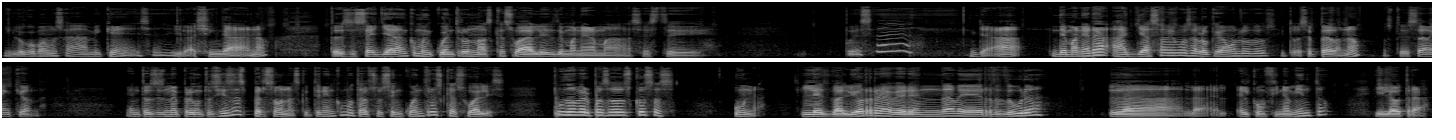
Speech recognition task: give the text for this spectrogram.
y luego vamos a mi casa, y la chingada, ¿no? Entonces, ya eran como encuentros más casuales, de manera más, este, pues, eh, ya, de manera a ya sabemos a lo que vamos los dos, y todo ese pedo, ¿no? Ustedes saben qué onda. Entonces me pregunto si esas personas que tenían como tal sus encuentros casuales, pudo haber pasado dos cosas. Una, les valió reverenda verdura la, el confinamiento y la otra,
